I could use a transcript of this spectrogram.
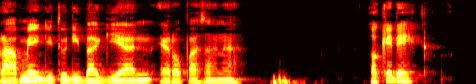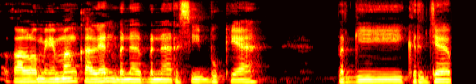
rame gitu di bagian Eropa sana. Oke deh, kalau memang kalian benar-benar sibuk ya, pergi kerja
